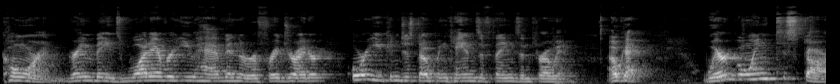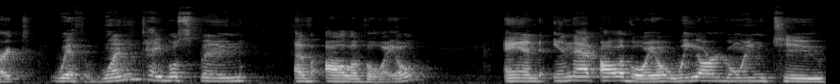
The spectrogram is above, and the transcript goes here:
corn, green beans, whatever you have in the refrigerator, or you can just open cans of things and throw in. Okay, we're going to start with one tablespoon of olive oil. And in that olive oil, we are going to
